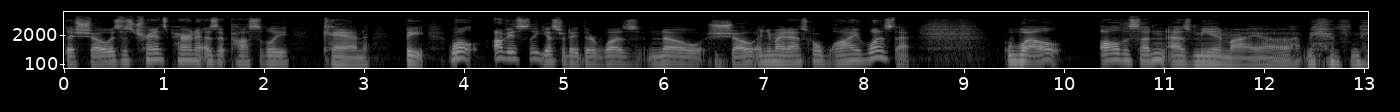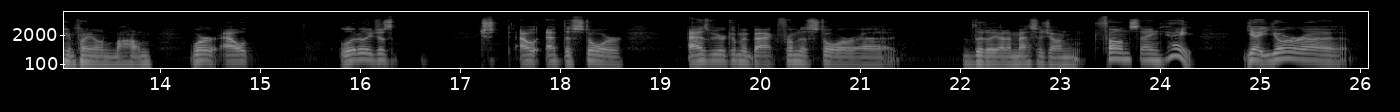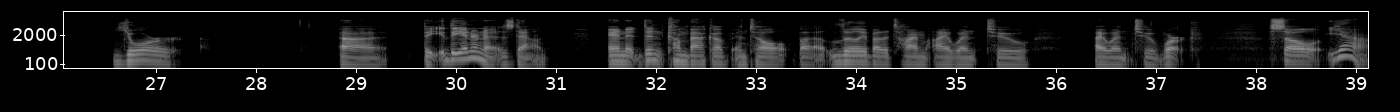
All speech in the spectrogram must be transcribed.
this show is as transparent as it possibly can be. Well, obviously, yesterday there was no show, and you might ask, well, why was that? Well, all of a sudden, as me and my uh, me, me and my own mom were out, literally just just out at the store, as we were coming back from the store, uh, literally got a message on phone saying, "Hey, yeah, your uh, your uh, the the internet is down," and it didn't come back up until, but literally by the time I went to, I went to work. So yeah,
